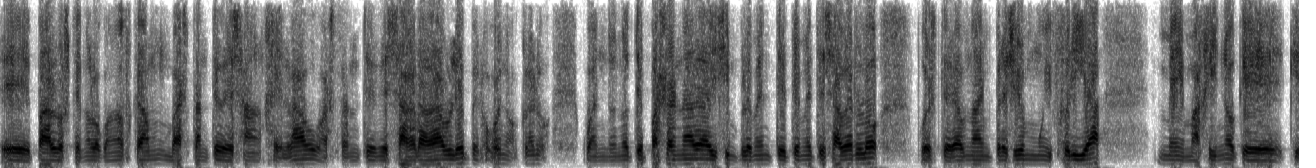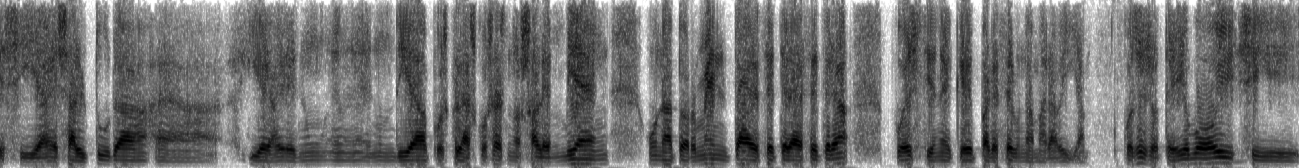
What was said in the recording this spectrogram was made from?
eh, para los que no lo conozcan, bastante desangelado, bastante desagradable, pero bueno, claro, cuando no te pasa nada y simplemente te metes a verlo, pues te da una impresión muy fría. Me imagino que, que si a esa altura y en un, en un día pues que las cosas no salen bien, una tormenta, etcétera, etcétera, pues tiene que parecer una maravilla. Pues eso, te llevo hoy, si,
